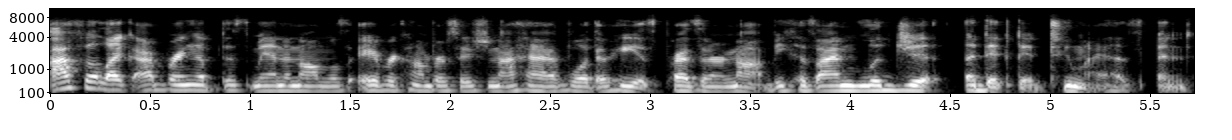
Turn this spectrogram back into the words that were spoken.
I feel like I bring up this man in almost every conversation I have, whether he is present or not, because I'm legit addicted to my husband.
